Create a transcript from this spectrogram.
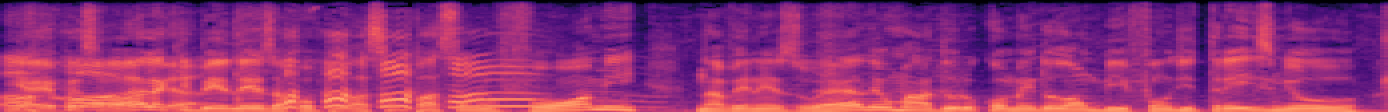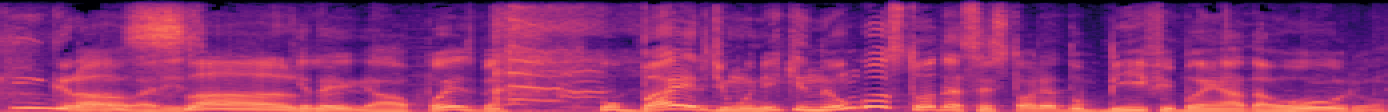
E aí o pessoal, olha que beleza, a população passando fome na Venezuela e o Maduro comendo lá um bifão de 3 mil que engraçado. dólares. Que legal. Pois bem. O Bayern de Munique não gostou dessa história do bife banhado a ouro.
